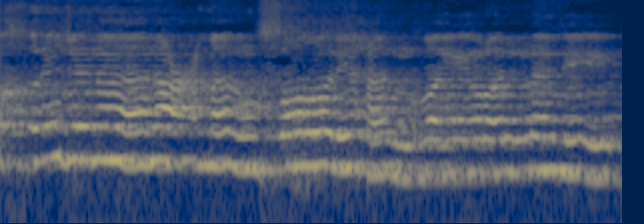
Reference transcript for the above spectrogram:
أخرجنا نعمل صالحا غير الذي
